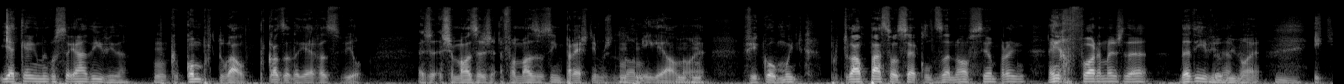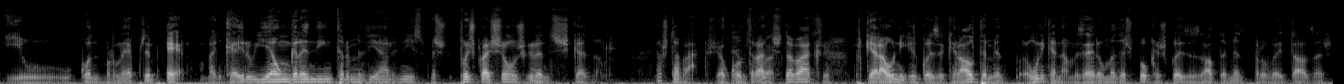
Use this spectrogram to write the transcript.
e é quem negocia a dívida. Porque, como Portugal, por causa da Guerra Civil, as, as famosas, as empréstimos de Dom uhum. Miguel, não é? Uhum. Ficou muito. Portugal passa o século XIX sempre em, em reformas da, da dívida, da dívida. não é? Hum. E, e, o Conde Brunet, por exemplo, é um banqueiro e é um grande intermediário nisso. Mas depois quais são os grandes escândalos? É os tabacos, é o é contrato dos tabacos, porque era a única coisa que era altamente, a única não, mas era uma das poucas coisas altamente proveitosas,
